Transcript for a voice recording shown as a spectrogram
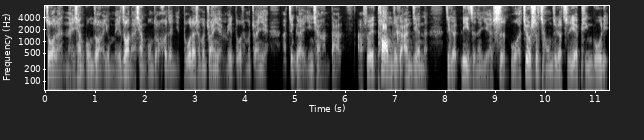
做了哪一项工作，又没做哪项工作，或者你读了什么专业，没读什么专业啊，这个影响很大的啊。所以 Tom 这个案件呢，这个例子呢，也是我就是从这个职业评估里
